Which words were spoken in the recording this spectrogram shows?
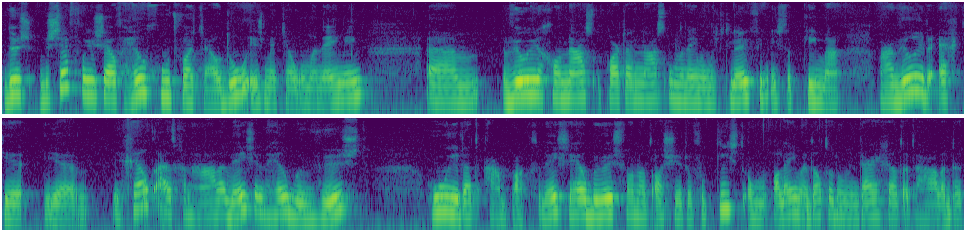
Dus besef voor jezelf heel goed wat jouw doel is met jouw onderneming. Um, wil je er gewoon naast, part-time naast ondernemen omdat je het leuk vindt, is dat prima. Maar wil je er echt je, je, geld uit gaan halen, wees je dan heel bewust hoe je dat aanpakt. Wees je er heel bewust van dat als je ervoor kiest om alleen maar dat te doen en daar je geld uit te halen, dat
